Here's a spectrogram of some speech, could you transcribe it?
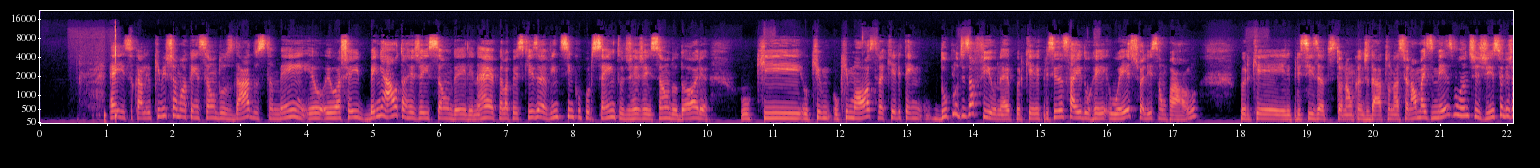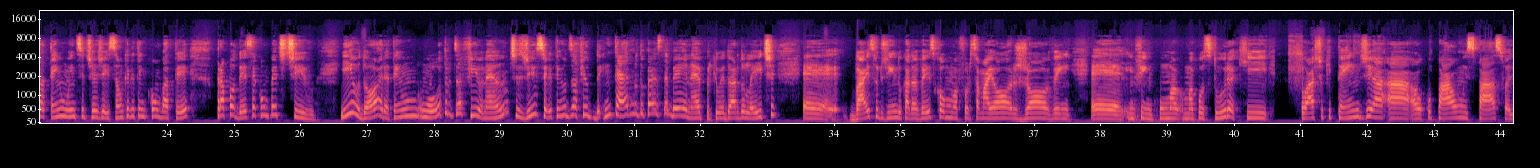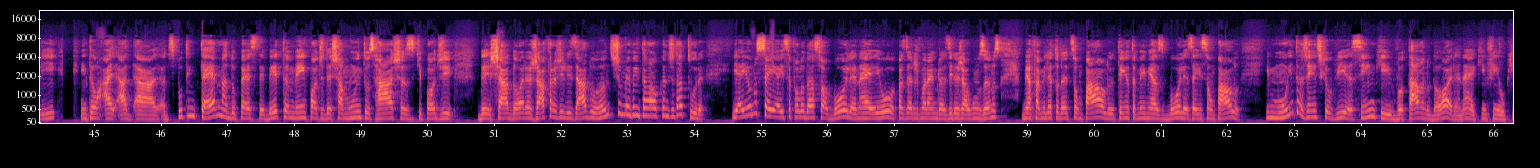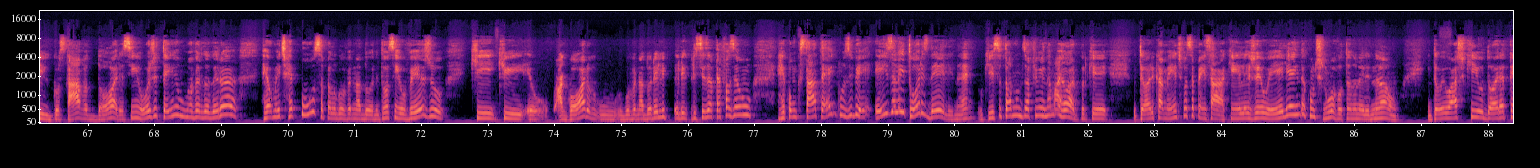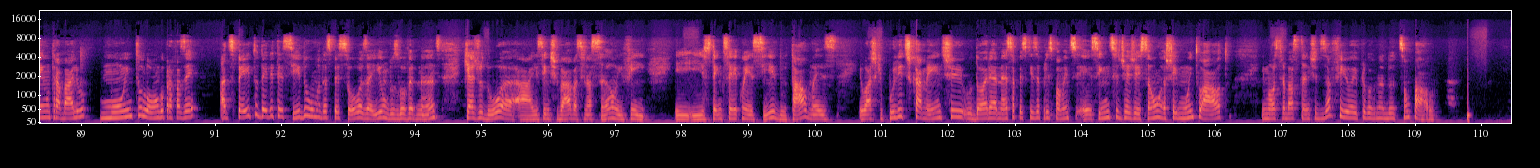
É isso, Carla. E o que me chamou a atenção dos dados também, eu, eu achei bem alta a rejeição dele, né? Pela pesquisa, 25% de rejeição do Dória, o que, o, que, o que mostra que ele tem duplo desafio, né? Porque ele precisa sair do re, o eixo ali, São Paulo, porque ele precisa se tornar um candidato nacional, mas mesmo antes disso, ele já tem um índice de rejeição que ele tem que combater para poder ser competitivo. E o Dória tem um, um, outro desafio, né? Antes disso, ele tem o desafio interno do PSDB, né? Porque o Eduardo Leite é, vai surgindo cada vez como uma força maior, jovem, é, enfim, com uma, uma postura que eu acho que tende a, a ocupar um espaço ali então, a, a, a, disputa interna do PSDB também pode deixar muitos rachas, que pode deixar a Dória já fragilizado antes de uma eventual candidatura. E aí eu não sei, aí você falou da sua bolha, né? Eu, apesar de morar em Brasília já há alguns anos, minha família toda é de São Paulo, eu tenho também minhas bolhas aí em São Paulo, e muita gente que eu via assim, que votava no Dória, né? Que enfim, ou que gostava do Dória, assim, hoje tem uma verdadeira realmente repulsa pelo governador. Então, assim, eu vejo que, que eu, agora o, o, governador ele, ele precisa até fazer um reconquistar até inclusive ex-eleitores dele, né? O que isso torna um desafio ainda maior, porque teoricamente você pensa, ah, quem elegeu ele ainda continua votando nele, não. Então eu acho que o Dória tem um trabalho muito longo para fazer a despeito dele ter sido uma das pessoas aí, um dos governantes que ajudou a, incentivar a vacinação, enfim, e, e, isso tem que ser reconhecido, tal, mas eu acho que politicamente o Dória, nessa pesquisa, principalmente, esse índice de rejeição eu achei muito alto e mostra bastante desafio aí para o governador de São Paulo.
